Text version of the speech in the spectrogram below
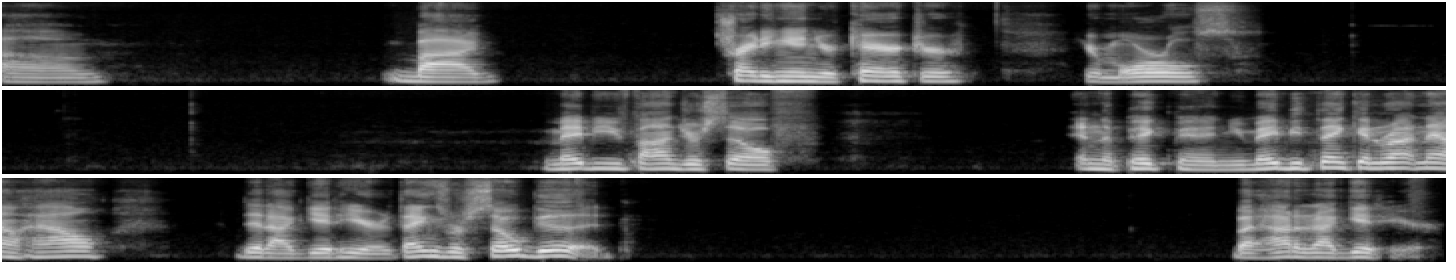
um, by trading in your character, your morals. Maybe you find yourself in the pig pen. You may be thinking right now, how did I get here? Things were so good. But how did I get here?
